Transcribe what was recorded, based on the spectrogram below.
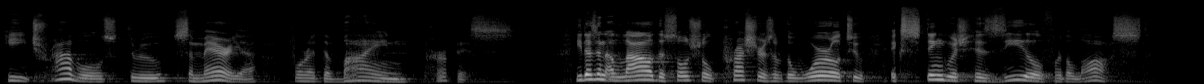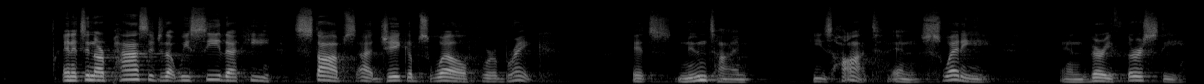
He travels through Samaria for a divine purpose. He doesn't allow the social pressures of the world to extinguish his zeal for the lost. And it's in our passage that we see that he stops at Jacob's well for a break. It's noontime. He's hot and sweaty and very thirsty.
